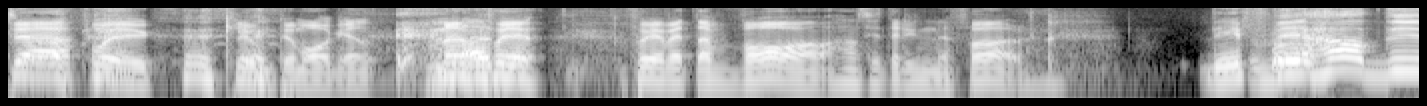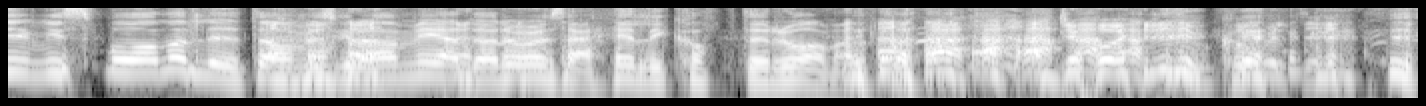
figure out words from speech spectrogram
där får jag ju klump i magen. Men får jag, får jag veta vad han sitter inne för? Det är Vi, för... hade ju, vi spånade lite om vi skulle ha med det och då var det så här helikopterrån. Då är det typ coolt ju.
